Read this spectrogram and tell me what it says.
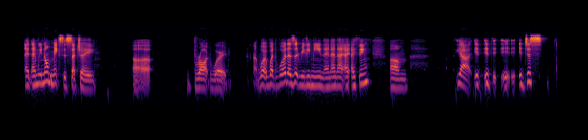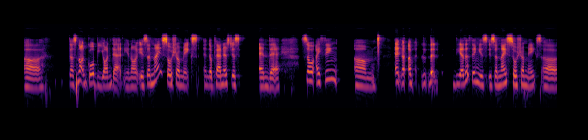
and and we know mix is such a uh, broad word, what what what does it really mean? And and I I think um yeah it it it, it just uh does not go beyond that. You know, it's a nice social mix, and the planners just end there. So I think um and uh, um, the, the other thing is is a nice social mix. Uh,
